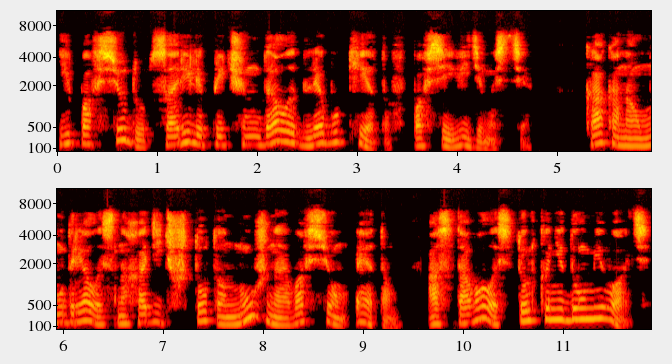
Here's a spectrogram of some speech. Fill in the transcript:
И повсюду царили причиндалы для букетов, по всей видимости. Как она умудрялась находить что-то нужное во всем этом, оставалось только недоумевать.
